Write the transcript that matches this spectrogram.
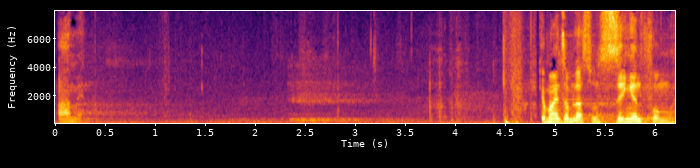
Amen. Gemeinsam lasst uns singen vom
